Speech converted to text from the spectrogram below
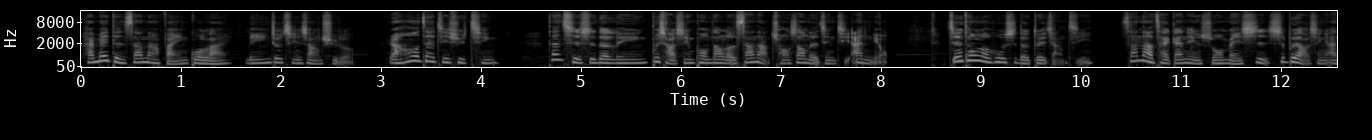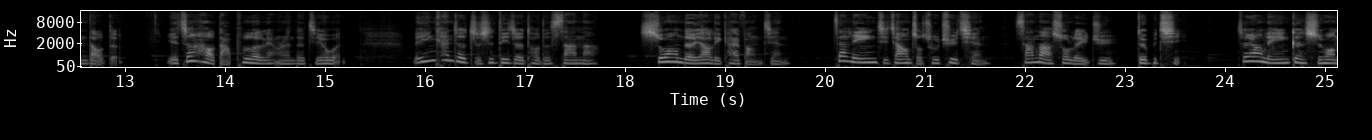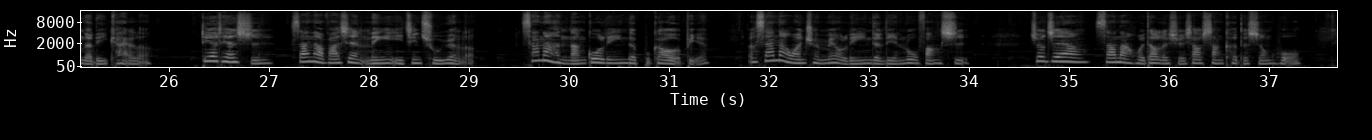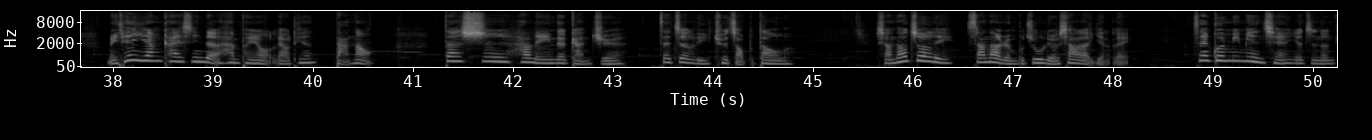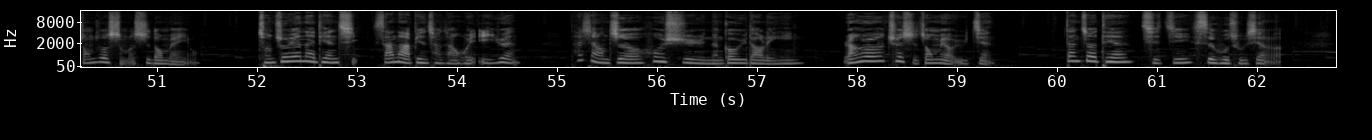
还没等莎娜反应过来，林英就亲上去了，然后再继续亲。但此时的林英不小心碰到了莎娜床上的紧急按钮，接通了护士的对讲机。莎娜才赶紧说：“没事，是不小心按到的。”也正好打破了两人的接吻。林英看着只是低着头的莎娜，失望的要离开房间。在林英即将走出去前，莎娜说了一句：“对不起。”这让林英更失望的离开了。第二天时，莎娜发现林英已经出院了。莎娜很难过林英的不告而别，而莎娜完全没有林英的联络方式。就这样，莎娜回到了学校上课的生活。每天一样开心的和朋友聊天打闹，但是和林英的感觉在这里却找不到了。想到这里，莎娜忍不住流下了眼泪，在闺蜜面前也只能装作什么事都没有。从住院那天起，莎娜便常常回医院，她想着或许能够遇到林英，然而却始终没有遇见。但这天，奇迹似乎出现了，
